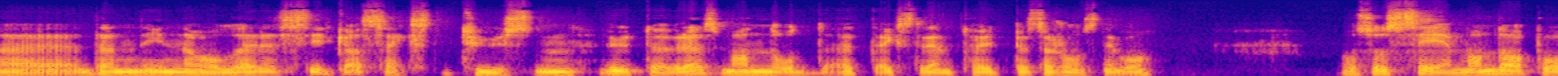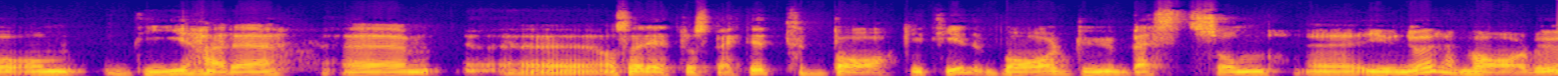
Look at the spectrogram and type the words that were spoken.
eh, den inneholder ca. 60 000 utøvere som har nådd et ekstremt høyt prestasjonsnivå. Og Så ser man da på om de herre eh, eh, altså retrospektivt tilbake i tid, var du best som eh, junior? Var du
